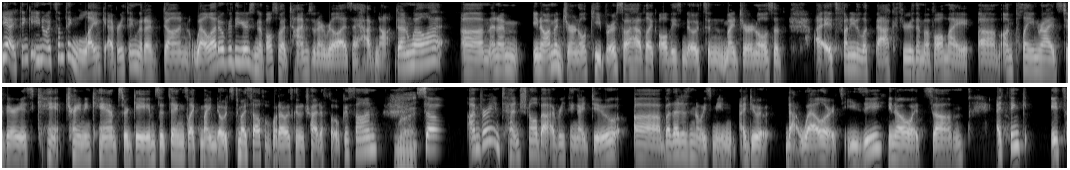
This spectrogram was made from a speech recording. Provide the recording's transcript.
Yeah, I think, you know, it's something like everything that I've done well at over the years. And I've also had times when I realize I have not done well at. Um, and I'm, you know, I'm a journal keeper, so I have like all these notes in my journals of. Uh, it's funny to look back through them of all my um, on plane rides to various camp, training camps or games or things like my notes to myself of what I was going to try to focus on. Right. So I'm very intentional about everything I do, uh, but that doesn't always mean I do it that well or it's easy. You know, it's. Um, I think it's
